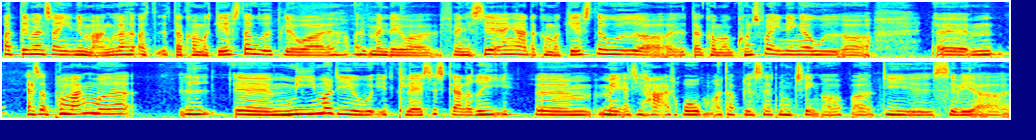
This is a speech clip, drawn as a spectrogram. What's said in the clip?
Og det man så egentlig mangler, og der kommer gæster ud, og, laver, og man laver faniseringer, der kommer gæster ud, og der kommer kunstforeninger ud, og øh, altså på mange måder øh, mimer de jo et klassisk galleri øh, med, at de har et rum, og der bliver sat nogle ting op, og de øh, serverer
